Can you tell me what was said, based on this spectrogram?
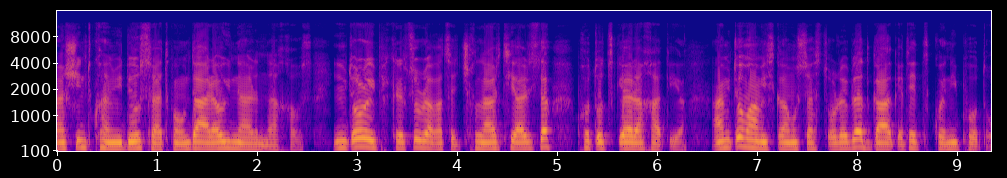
მაშინ თქვენ ვიდეოს რა თქმა უნდა არავინ არ ნახავს. იმიტომ რომ იფიქრებს რომ რაღაცა ჭღლართი არის და ფოტოც კი არ ახატია. ამიტომ ამის გამოსასწორებლად გააკეთეთ თქვენი ფოტო.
